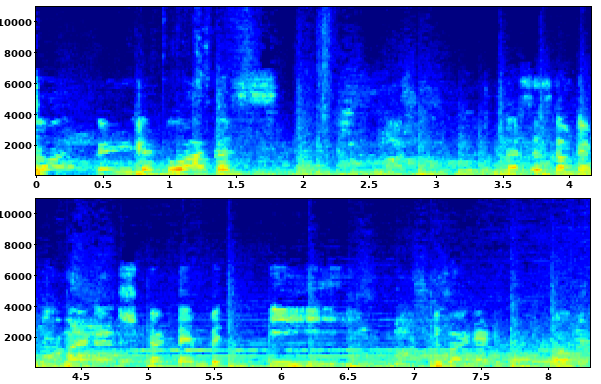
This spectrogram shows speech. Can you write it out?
So I killed the two archers versus counter normal attack, struck them with E before I get okay.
